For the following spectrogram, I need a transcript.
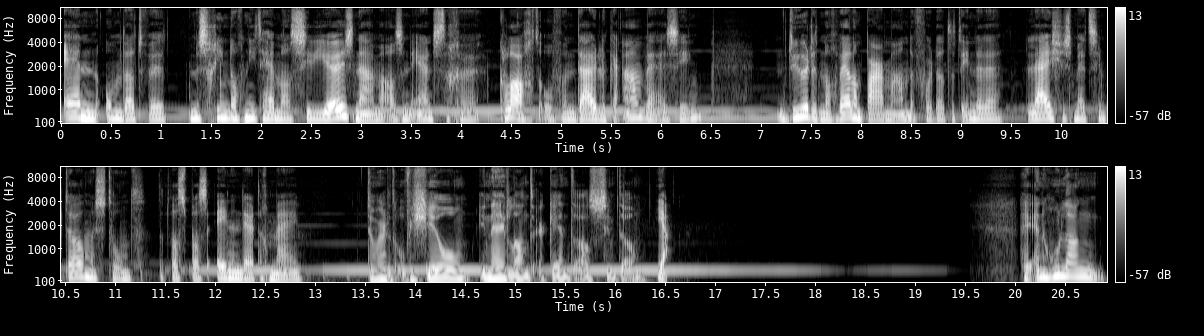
En omdat we het misschien nog niet helemaal serieus namen als een ernstige klacht of een duidelijke aanwijzing, duurde het nog wel een paar maanden voordat het in de lijstjes met symptomen stond. Dat was pas 31 mei. Toen werd het officieel in Nederland erkend als symptoom. Ja. Hey, en hoe lang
